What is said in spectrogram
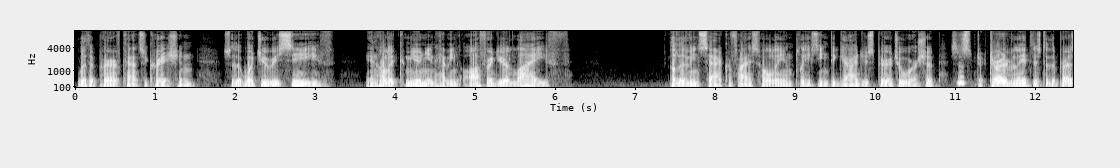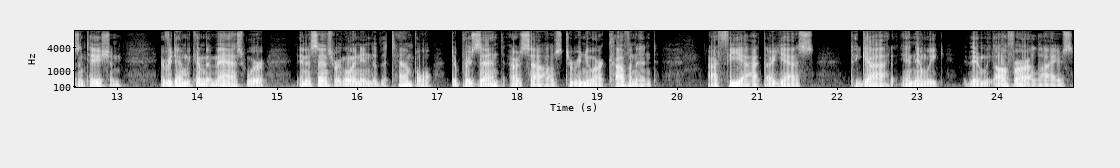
with a prayer of consecration, so that what you receive in Holy Communion, having offered your life, a living sacrifice, holy and pleasing to God, your spiritual worship. Just try to relate this to the presentation. Every time we come to Mass, we're, in a sense, we're going into the temple to present ourselves, to renew our covenant, our fiat, our yes to God. And then we then we offer our lives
